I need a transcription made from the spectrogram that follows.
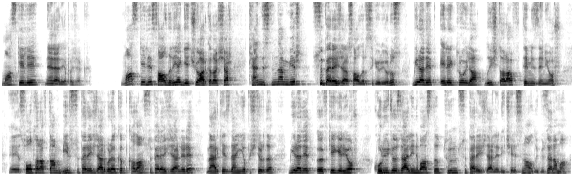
maskeli neler yapacak? Maskeli saldırıya geçiyor arkadaşlar. Kendisinden bir süper ejder saldırısı görüyoruz. Bir adet elektroyla dış taraf temizleniyor. Ee, sol taraftan bir süper ejder bırakıp kalan süper ejderleri merkezden yapıştırdı. Bir adet öfke geliyor. Koruyucu özelliğini bastı. Tüm süper ejderleri içerisine aldı. Güzel ama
